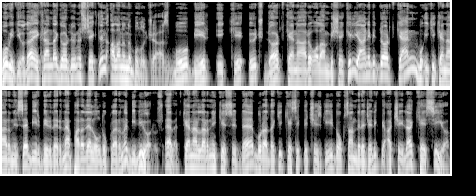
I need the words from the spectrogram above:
Bu videoda ekranda gördüğünüz şeklin alanını bulacağız. Bu 1, 2, 3, 4 kenarı olan bir şekil yani bir dörtgen. Bu iki kenarın ise birbirlerine paralel olduklarını biliyoruz. Evet kenarların ikisi de buradaki kesikli çizgiyi 90 derecelik bir açıyla kesiyor.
